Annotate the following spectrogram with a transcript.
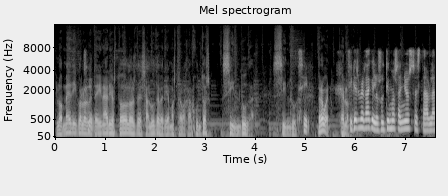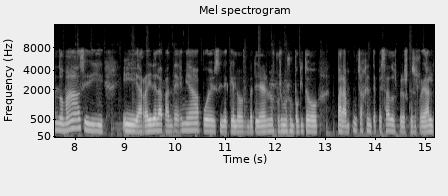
Los médicos, los veterinarios, todos los de salud deberíamos trabajar juntos, sin duda sin duda. Sí. Pero bueno, es lo Sí que es verdad que en los últimos años se está hablando más y, y a raíz de la pandemia, pues y de que los veterinarios nos pusimos un poquito, para mucha gente pesados, pero es que es real,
